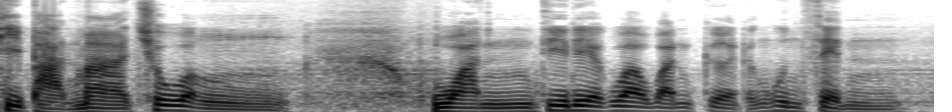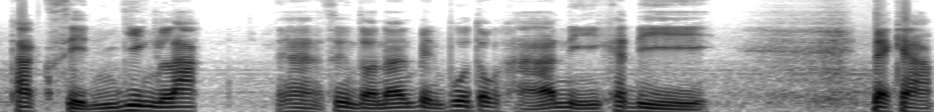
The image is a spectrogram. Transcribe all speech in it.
ที่ผ่านมาช่วงวันที่เรียกว่าวันเกิดของฮุนเซน ทักษิณยิ่งลักษณ์ นะฮะซึ่งตอนนั้นเป็นผู้ต้องหาหนีคดีนะครับ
